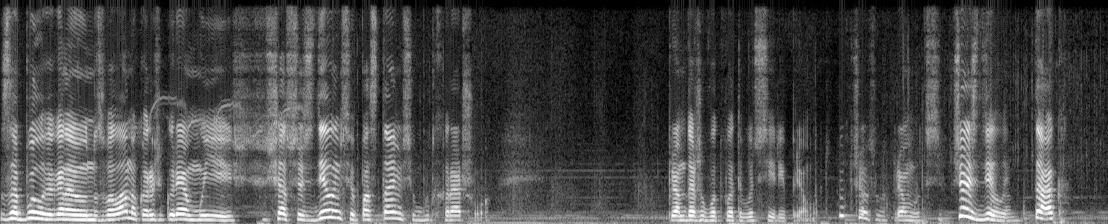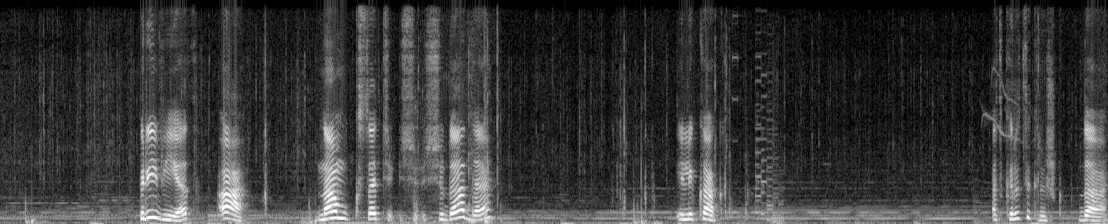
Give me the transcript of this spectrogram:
забыла, как она его назвала, но, короче говоря, мы сейчас все сделаем, все поставим, все будет хорошо. Прям даже вот в этой вот серии прям вот. Ну, сейчас вот прям вот все сделаем. Так. Привет. А, нам, кстати, сюда, да? Или как? Открытая крышка. Да.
